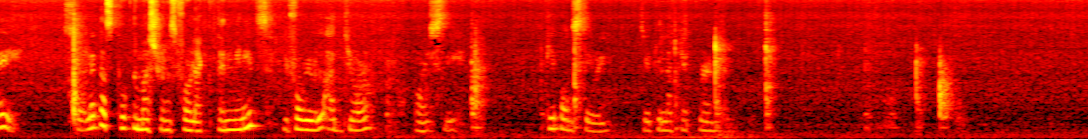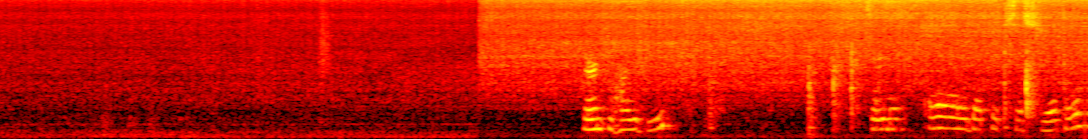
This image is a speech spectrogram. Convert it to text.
Okay, so let us cook the mushrooms for like 10 minutes before we will add your parsley. Keep on stirring so it will not get burned. Turn to high heat. So remove all that excess water.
